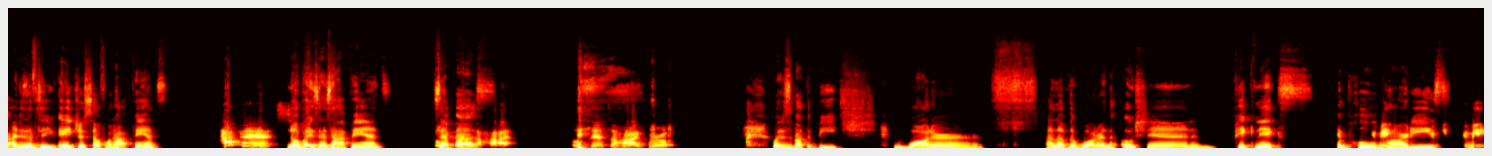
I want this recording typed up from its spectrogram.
I just have to say you ate yourself with hot pants. Hot pants. Nobody says hot pants Those except pants us. hot. Those pants are hot, girl. But it's about the beach and water. I love the water and the ocean and picnics and pool you mean, parties. You, you, mean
